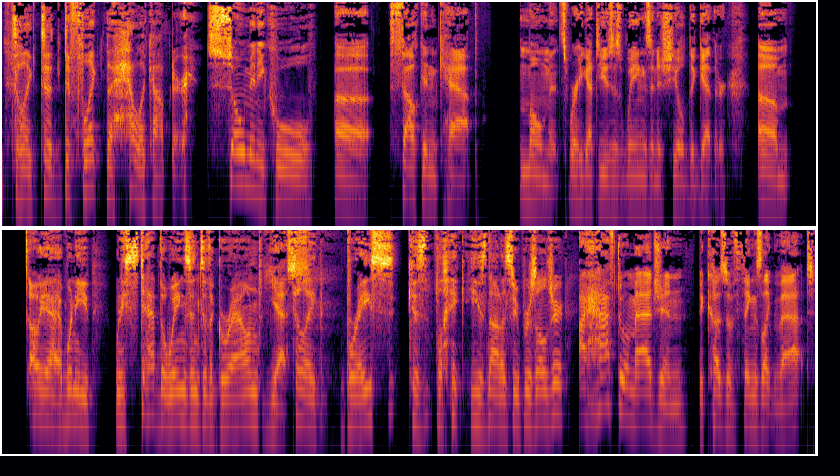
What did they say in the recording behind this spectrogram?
To like to deflect the helicopter. So many cool uh, Falcon Cap moments where he got to use his wings and his shield together. Um, Oh yeah, when he when he stabbed the wings into the ground yes, to like brace because like he's not a super soldier. I have to imagine because of things like that,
